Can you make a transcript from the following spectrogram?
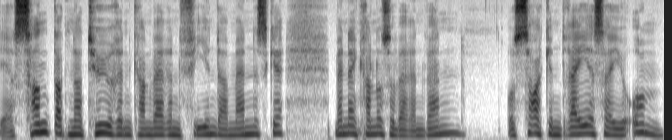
Det er sant at naturen kan være en fiende av mennesket, men den kan også være en venn, og saken dreier seg jo om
